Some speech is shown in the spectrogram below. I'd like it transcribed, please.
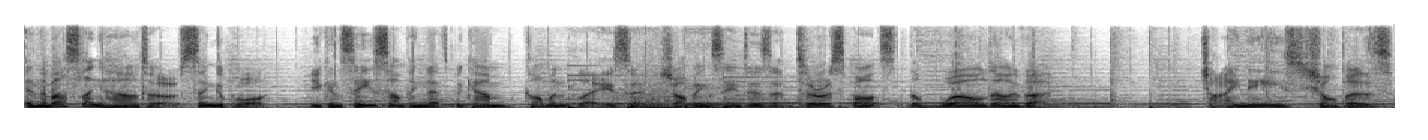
In the bustling heart of Singapore, you can see something that's become commonplace in shopping centres and tourist spots the world over. Chinese shoppers.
